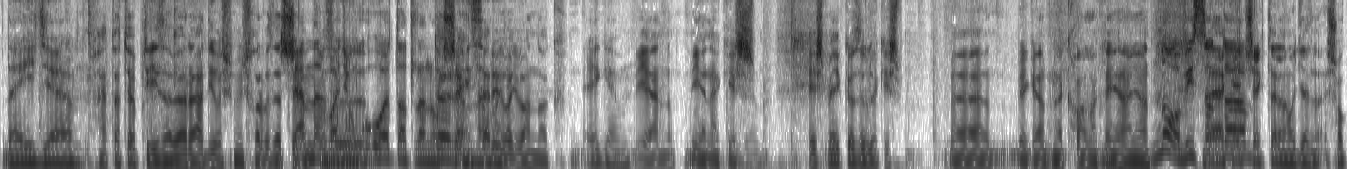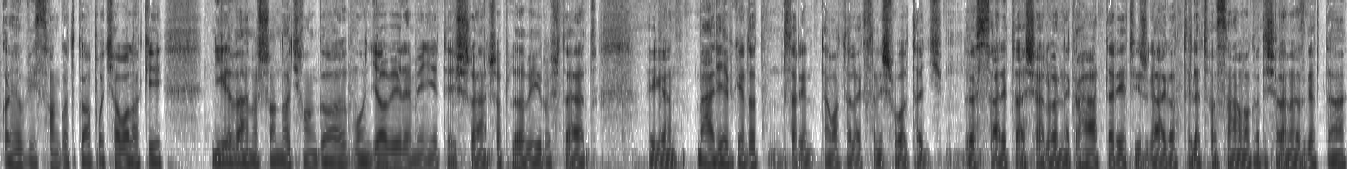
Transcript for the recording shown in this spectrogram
de így... Hát a több tízezer rádiós műsorvezetők Sem nem vagyunk oltatlanok, sem nem hogy vannak Igen. Ilyen, ilyenek is, Igen. és még közülük is igen, meghalnak néhányan. No, viszont De kétségtelen, a... hogy ez sokkal jobb visszhangot kap, hogyha valaki nyilvánosan nagy hanggal mondja a véleményét és rácsap le a vírus, tehát igen. Már egyébként a, szerintem a Telexen is volt egy összeállítás erről, ennek a hátterét vizsgálgatta, illetve a számokat is elemezgette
